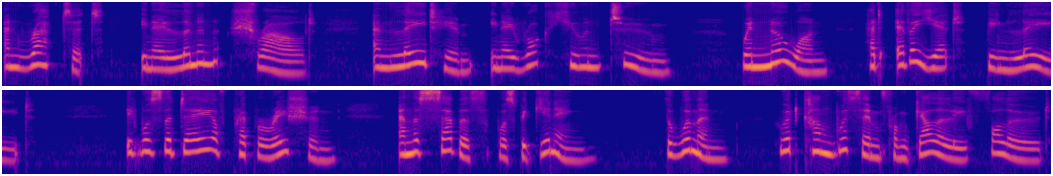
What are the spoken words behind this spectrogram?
and wrapped it in a linen shroud and laid him in a rock hewn tomb where no one had ever yet been laid. It was the day of preparation, and the Sabbath was beginning. The women who had come with him from Galilee followed,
